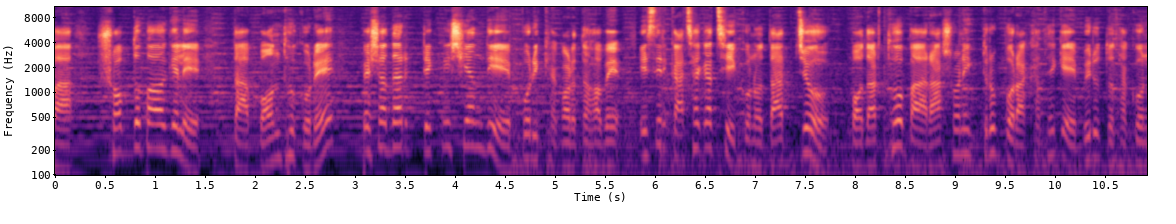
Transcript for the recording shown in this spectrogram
বা শব্দ পাওয়া গেলে তা বন্ধ করে পেশাদার টেকনিশিয়ান দিয়ে পরীক্ষা করাতে হবে। এসির কাছাকাছি কোনো দাহ্য পদার্থ বা রাসায়নিক দ্রব্য রাখা থেকে বিরত থাকুন।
